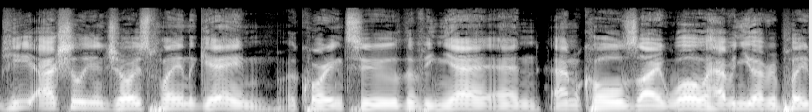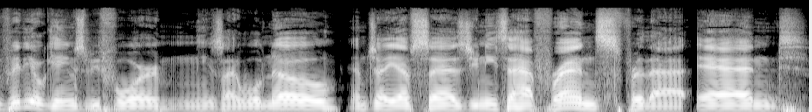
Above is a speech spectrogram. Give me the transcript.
he actually enjoys playing the game, according to the vignette. And Adam Cole's like, Whoa, haven't you ever played video games before? And he's like, Well, no. MJF says, You need to have friends for that. And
